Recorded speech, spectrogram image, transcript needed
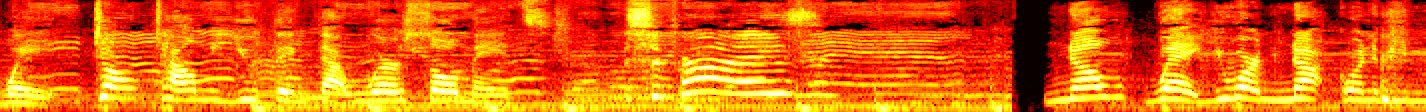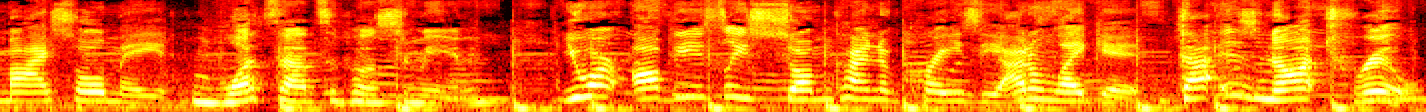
Wait, don't tell me you think that we're soulmates. Surprise! No way, you are not going to be my soulmate. What's that supposed to mean? You are obviously some kind of crazy. I don't like it. That is not true.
